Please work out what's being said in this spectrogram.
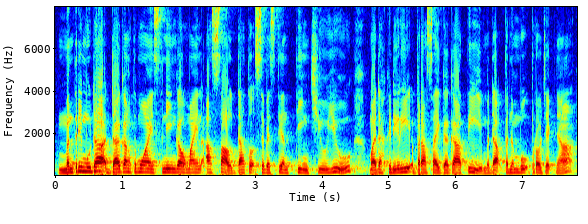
Menteri Muda Dagang Temuai Seningau Main Asal Datuk Sebastian Ting Chiu Yu madah kediri berasai gagati medak penembuk projeknya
